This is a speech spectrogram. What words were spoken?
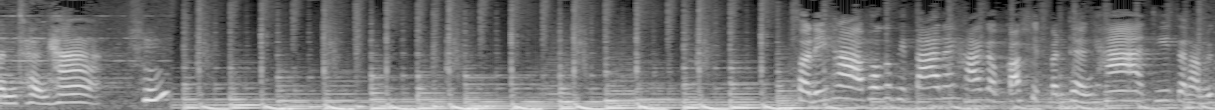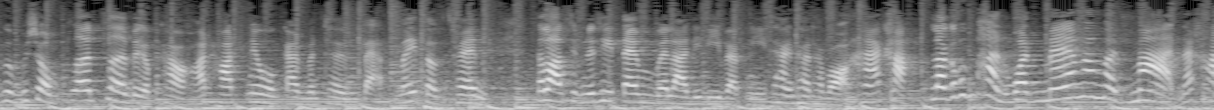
บันเทิง5สวัสดีค่ะพบกับพิต้านะคะกับก็สิบบันเทิง 5 ที่จะทำให้คุณผู้ชมเพลิดเพลินไปกับข่าวฮอตๆในวงการบันเทิงแบบไม่ตกเทรนด์ตลอด 10 นาทีเต็มเวลาดีๆ แบบนี้ทางททบ5ค่ะ เราก็เพิ่งผ่านวันแม่มาหมาดๆนะคะ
